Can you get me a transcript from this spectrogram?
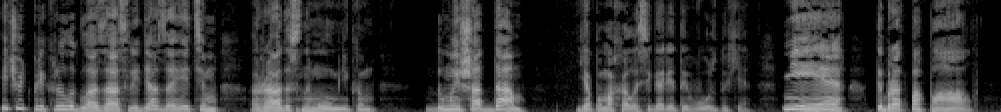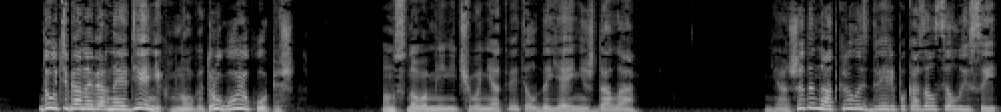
и чуть прикрыла глаза, следя за этим радостным умником. «Думаешь, отдам?» Я помахала сигаретой в воздухе. «Не, ты, брат, попал. Да у тебя, наверное, денег много, другую купишь». Он снова мне ничего не ответил, да я и не ждала. Неожиданно открылась дверь и показался лысый.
